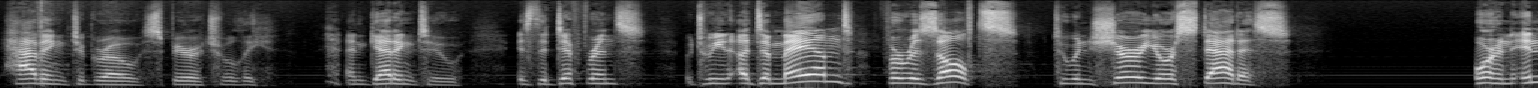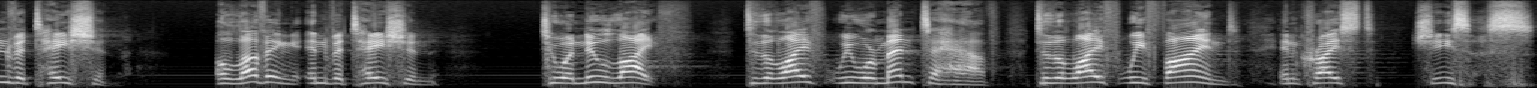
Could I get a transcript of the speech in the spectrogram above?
having to grow spiritually and getting to is the difference between a demand for results to ensure your status or an invitation, a loving invitation to a new life, to the life we were meant to have, to the life we find in Christ Jesus.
